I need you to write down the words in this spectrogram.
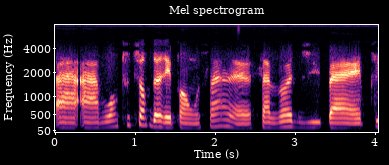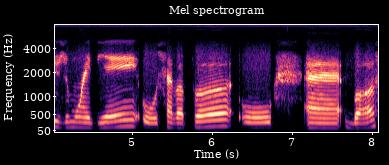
à, avoir toutes sortes de réponses. Hein. Euh, ça va du ben plus ou moins bien au ça va pas au euh, bof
